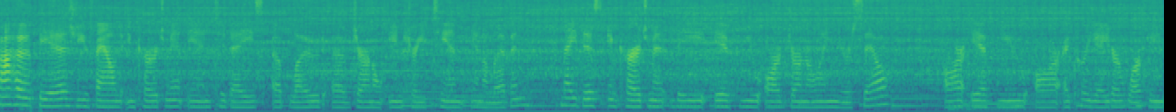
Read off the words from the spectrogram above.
My hope is you found encouragement in today's upload of Journal Entry 10 and 11. May this encouragement be if you are journaling yourself or if you are a creator working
